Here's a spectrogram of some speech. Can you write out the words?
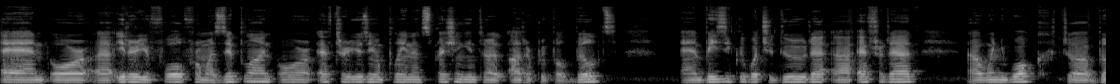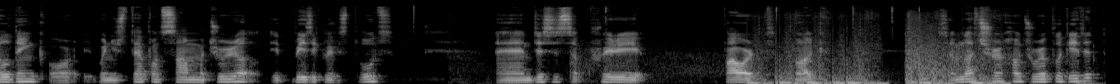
and or uh, either you fall from a zip line or after using a plane and smashing into other people builds. And basically what you do that uh, after that uh, when you walk to a building or when you step on some material it basically explodes. And this is a pretty powered bug. So I'm not sure how to replicate it.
